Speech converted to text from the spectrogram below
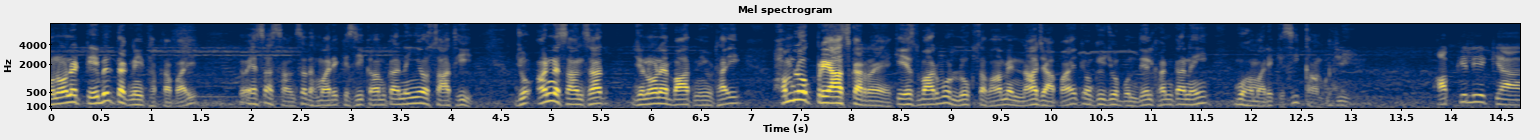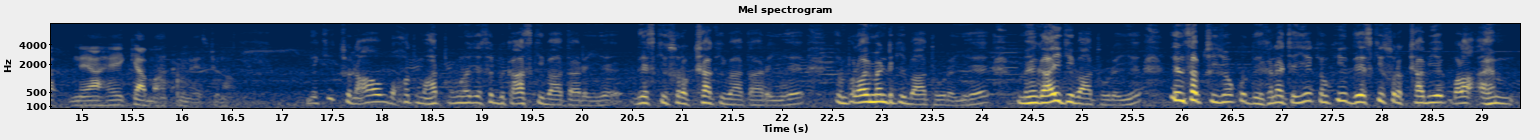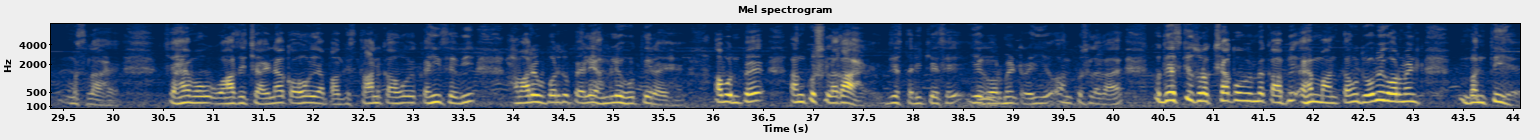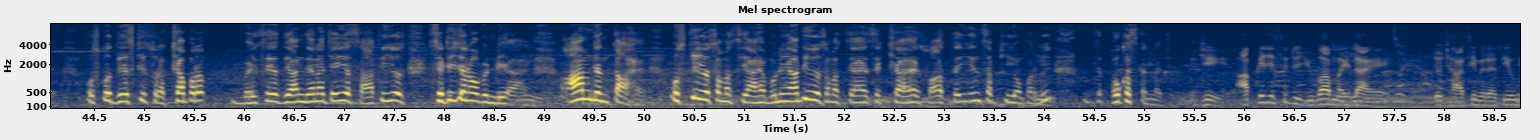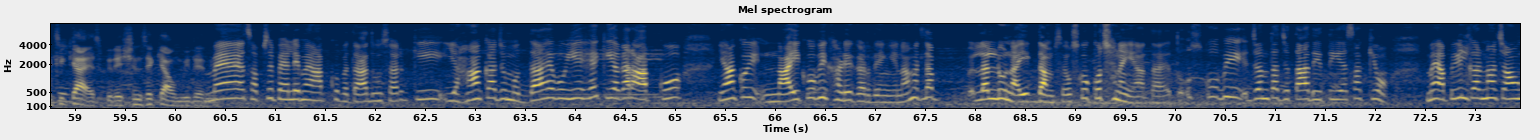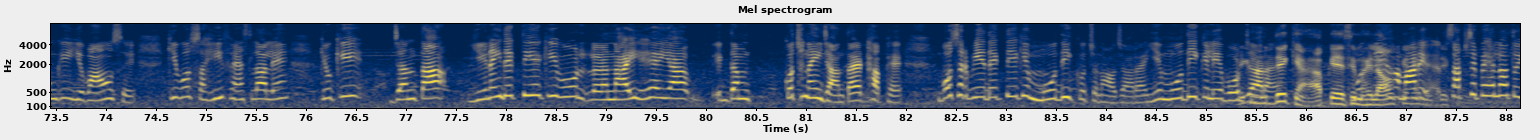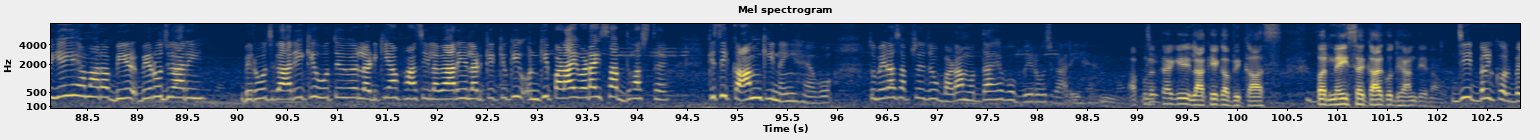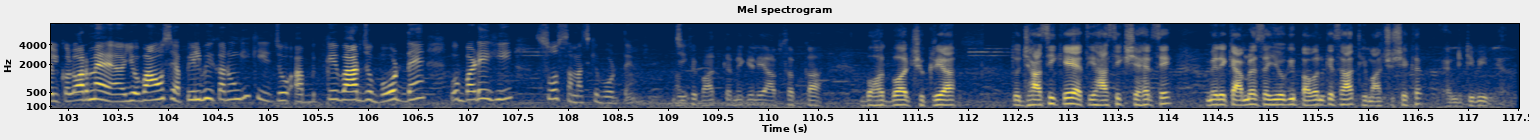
उन्होंने टेबल तक नहीं थपथपाई तो ऐसा सांसद हमारे किसी काम का नहीं है और साथ ही जो अन्य सांसद जिन्होंने बात नहीं उठाई, हम लोग प्रयास कर रहे हैं कि इस बार वो लोकसभा में ना जा पाएँ, क्योंकि जो बुंदेलखंड का नहीं, वो हमारे किसी काम का नहीं आपके लिए क्या नया है, क्या महत्वपूर्ण है इस चुनाव देखिए, चुनाव बहुत महत्वपूर्ण है। जैसे विकास की बात आ रही है, देश की सुरक्षा की बात आ रही है एम्प्लॉयमेंट की बात हो रही है, महँगाई की बात हो रही है, इन सब चीज़ों को देखना चाहिए क्योंकि देश की सुरक्षा भी एक बड़ा अहम मसला है। चाहे वो वहाँ से चाइना का हो या पाकिस्तान का हो या कहीं से भी हमारे ऊपर जो पहले हमले होते रहे हैं अब उन पर अंकुश लगा है जिस तरीके से ये गवर्नमेंट रही है अंकुश लगा है। तो देश की सुरक्षा को भी मैं काफ़ी अहम मानता हूँ जो भी गवर्नमेंट बनती है उसको देश की सुरक्षा पर विशेष ध्यान देना चाहिए। साथ ही जो सिटीजन ऑफ़ इंडिया है आम जनता है उसकी जो समस्याएँ हैं बुनियादी जो समस्याएँ हैं शिक्षा है स्वास्थ्य है इन सब चीज़ों पर भी फोकस करना चाहिए। जी आपके जैसे जो युवा महिलाएँ जो। झांसी में रहती है उनकी क्या एस्पिरेशन से क्या उम्मीदें? मैं सबसे पहले मैं आपको बता दूँ सर कि यहाँ का जो मुद्दा है वो ये है कि अगर आपको यहाँ कोई नाई को भी खड़े कर देंगे ना मतलब लल्लू नाई एकदम से, उसको कुछ नहीं आता है तो उसको भी जनता जता देती है, ऐसा क्यों मैं अपील करना चाहूँगी युवाओं से कि वो सही फैसला लें, क्योंकि जनता ये नहीं देखती है कि वो नाई है या एकदम कुछ नहीं जानता है ठप है। वो सिर्फ़ ये देखती है कि मोदी को चुनाव जा रहा है ये मोदी के लिए वोट जा रहा है। क्या है? आपके मुद्दे महिलाओं के हमारे सबसे पहला तो यही है हमारा बेरोजगारी। बेरोजगारी के होते हुए लड़कियाँ फांसी लगा रही हैं लड़के क्योंकि उनकी पढ़ाई वढ़ाई सब ध्वस्त है किसी काम की नहीं है वो। तो मेरा सबसे जो बड़ा मुद्दा है वो बेरोजगारी है। हम्म, आपको लगता है कि इलाके का विकास पर नई सरकार को ध्यान देना होगा? जी बिल्कुल बिल्कुल। और मैं युवाओं से अपील भी करूँगी कि जो अब की बार जो वोट दें वो बड़े ही सोच समझ के वोट दें। हमसे बात करने के लिए आप सबका बहुत बहुत शुक्रिया। तो झांसी के ऐतिहासिक शहर से मेरे कैमरा सहयोगी पवन के साथ हिमांशु शेखर, एनडीटीवी इंडिया।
